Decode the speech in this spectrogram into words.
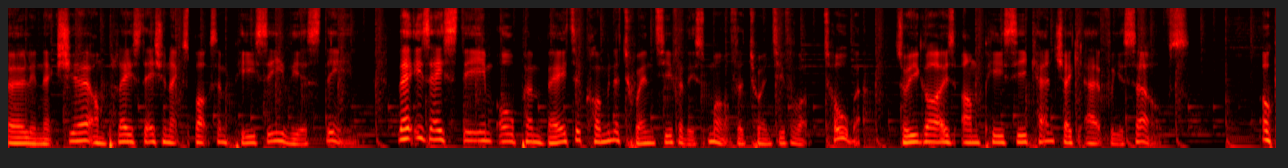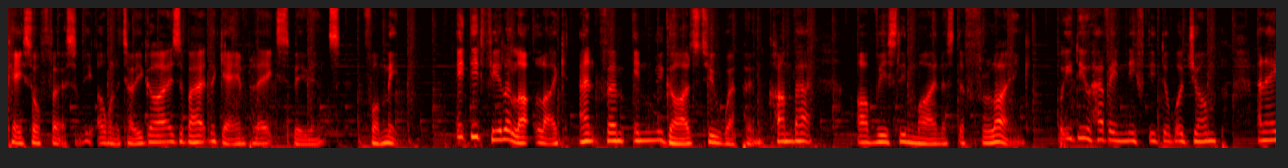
early next year on PlayStation, Xbox and PC via Steam. There is a Steam open beta coming the 20th of this month, the 20th of October, so you guys on PC can check it out for yourselves. Okay, so firstly, I want to tell you guys about the gameplay experience for me. It did feel a lot like Anthem in regards to weapon combat, obviously minus the flying, but you do have a nifty double jump and a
